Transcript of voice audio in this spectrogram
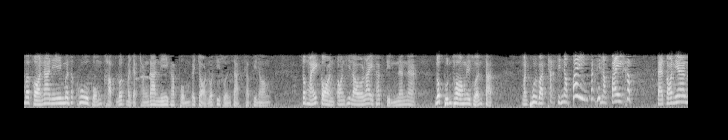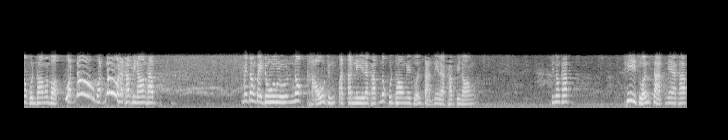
เมื่อก่อนหน้านี้เมื่อสักครู่ผมขับรถมาจากทางด้านนี้ครับ ผมไปจอดรถที่สวนสัตว์ครับ พี่น้อง สมัยก่อนตอนที่เราไล่ทักษิณนนั้นน่ะ นกขุนทองในสวนสัตว์ มันพูดว่าทักษิณออกไป ทักษิณออกไปครับ แต่ตอนนี้นกขุนทองมันบอกวดโน่วดโน่นะครับ พี่น้องครับ ไม่ต้องไปดูนกเขาถึงปัตตานีแล้วครับ นกขุนทองในสวนสัตว์นี่แหละครับ พี่น้อง พี่น้องครับ ที่สวนสัตว์เนี่ยครับ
